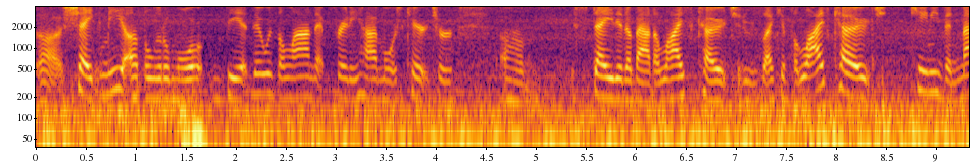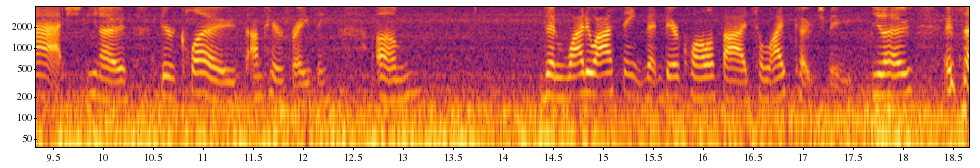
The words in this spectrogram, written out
uh, shake me up a little more bit. There was a line that Freddie Highmore's character um, stated about a life coach, and it was like, if a life coach can't even match, you know, their clothes, I'm paraphrasing, um, then why do I think that they're qualified to life coach me? You know? And so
